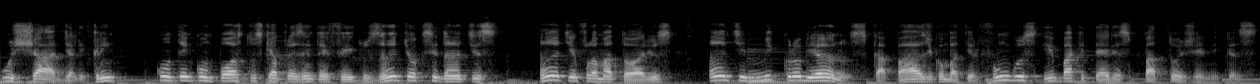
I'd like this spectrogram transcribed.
O chá de alecrim contém compostos que apresentam efeitos antioxidantes, anti-inflamatórios antimicrobianos, capaz de combater fungos e bactérias patogênicas.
